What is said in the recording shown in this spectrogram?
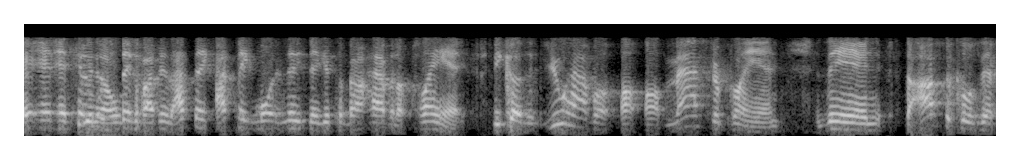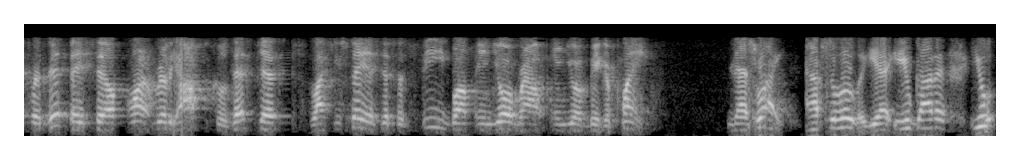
And, and, and tell You me know. what you think about this. I think I think more than anything, it's about having a plan. Because if you have a, a, a master plan, then the obstacles that present themselves aren't really obstacles. That's just like you say, it's just a speed bump in your route in your bigger plan. That's right. Absolutely. Yeah, you gotta you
